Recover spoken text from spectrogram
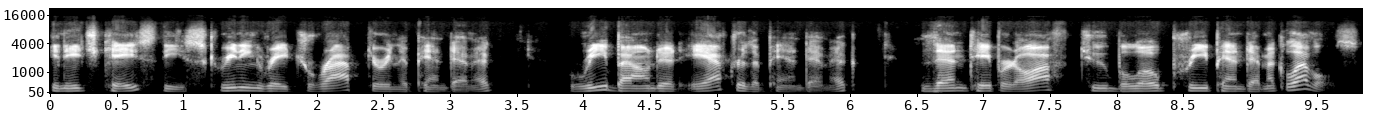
In each case, the screening rate dropped during the pandemic, rebounded after the pandemic, then tapered off to below pre pandemic levels.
